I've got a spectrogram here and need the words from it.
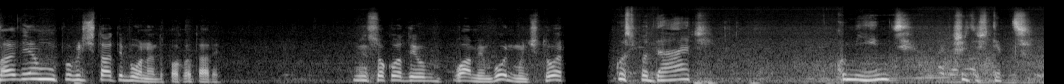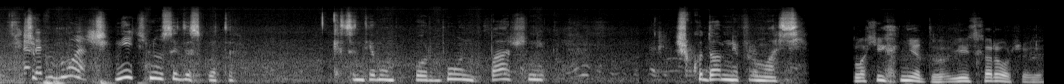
Avem publicitate bună, după hotare. În socot de oameni buni, muncitori. Gospodari, cu minți și deștepți. Și frumoși. Nici nu se discută. Că suntem un popor bun, pașnic și cu doamne frumoase. Плохих нету, есть хорошие.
